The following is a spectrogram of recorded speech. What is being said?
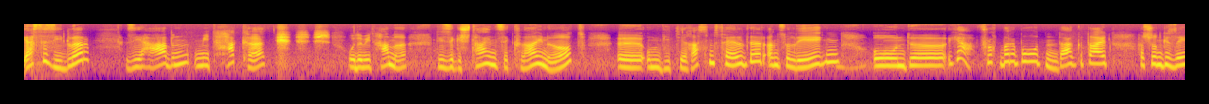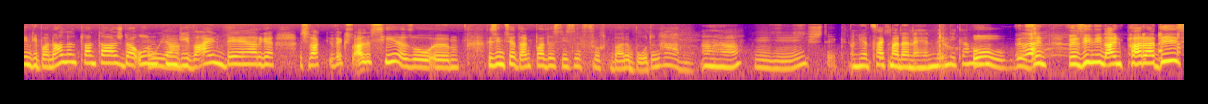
Die ersten Siedler, sie haben mit Hacke oder mit Hammer diese Gesteine zerkleinert, äh, um die Terrassenfelder anzulegen und äh, ja, fruchtbarer Boden, da geteilt. Hast schon gesehen, die Bananenplantage da unten, oh ja. die Weinberge. Es wächst alles hier. So, ähm, wir sind sehr dankbar, dass wir diesen fruchtbaren Boden haben. Aha. Mhm. Und jetzt zeig mal deine Hände in die Kamera. Oh, wir sind, wir sind in einem Paradies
